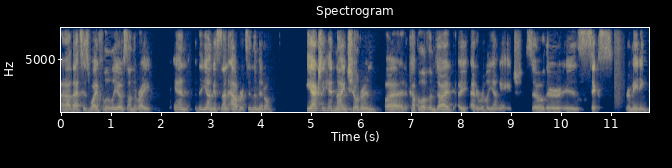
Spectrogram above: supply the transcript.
uh, that's his wife Lilios on the right, and the youngest son Albert's in the middle. He actually had nine children, but a couple of them died a- at a really young age. So there is six remaining.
